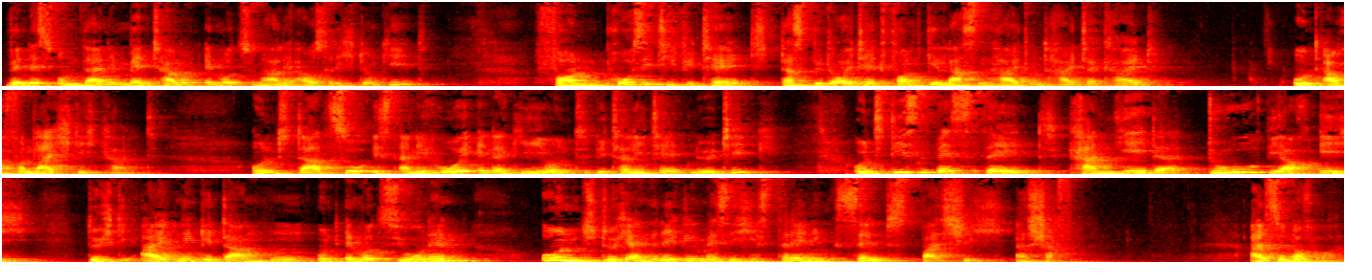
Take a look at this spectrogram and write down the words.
wenn es um deine mentale und emotionale Ausrichtung geht, von Positivität, das bedeutet von Gelassenheit und Heiterkeit, und auch von Leichtigkeit. Und dazu ist eine hohe Energie und Vitalität nötig. Und diesen Best State kann jeder, du wie auch ich, durch die eigenen Gedanken und Emotionen und durch ein regelmäßiges Training selbst bei sich erschaffen. Also nochmal,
